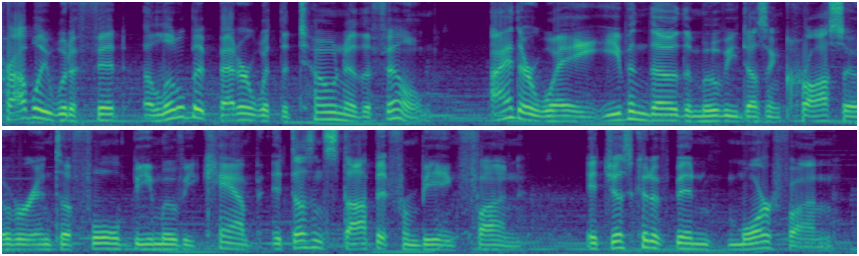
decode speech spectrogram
probably would have fit a little bit better with the tone of the film. Either way, even though the movie doesn't cross over into full B movie camp, it doesn't stop it from being fun. It just could have been more fun.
